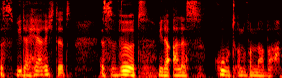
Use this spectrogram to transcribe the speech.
es wieder herrichtet, es wird wieder alles gut und wunderbar.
